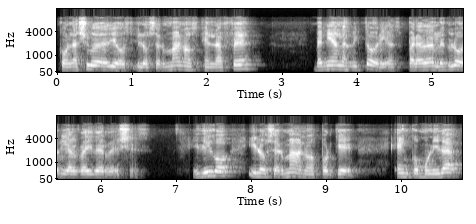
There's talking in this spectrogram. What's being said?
con la ayuda de Dios y los hermanos en la fe, venían las victorias para darle gloria al Rey de Reyes. Y digo, y los hermanos, porque en comunidad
